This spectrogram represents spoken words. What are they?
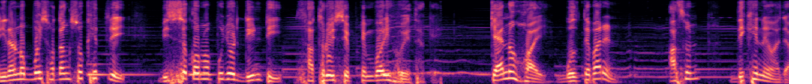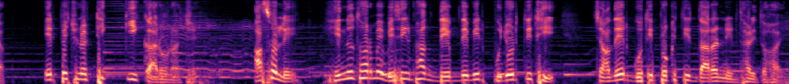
নিরানব্বই শতাংশ ক্ষেত্রেই বিশ্বকর্মা পুজোর দিনটি সতেরোই সেপ্টেম্বরই হয়ে থাকে। কেন হয় বলতে পারেন? আসুন দেখে নেওয়া যাক এর পেছনে ঠিক কী কারণ আছে। আসলে হিন্দু ধর্মে বেশিরভাগ দেবদেবীর পুজোর তিথি চাঁদের গতি প্রকৃতির দ্বারা নির্ধারিত হয়।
